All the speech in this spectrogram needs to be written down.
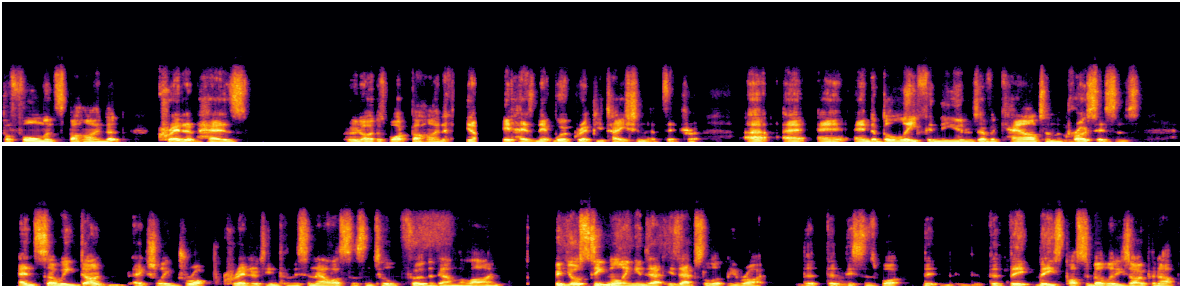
performance behind it. Credit has who knows what behind it you know it has network reputation etc uh, and, and a belief in the unit of account and the processes. And so we don't actually drop credit into this analysis until further down the line. But your signaling is, is absolutely right that, that this is what that, that the, these possibilities open up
